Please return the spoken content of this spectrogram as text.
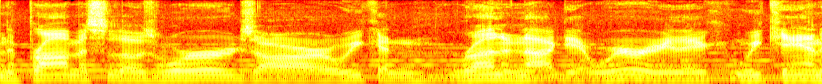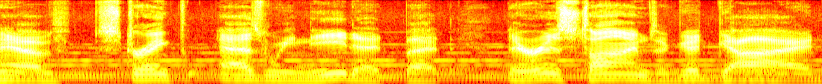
and the promise of those words are we can run and not get weary. We can have strength as we need it, but there is times a good guide,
